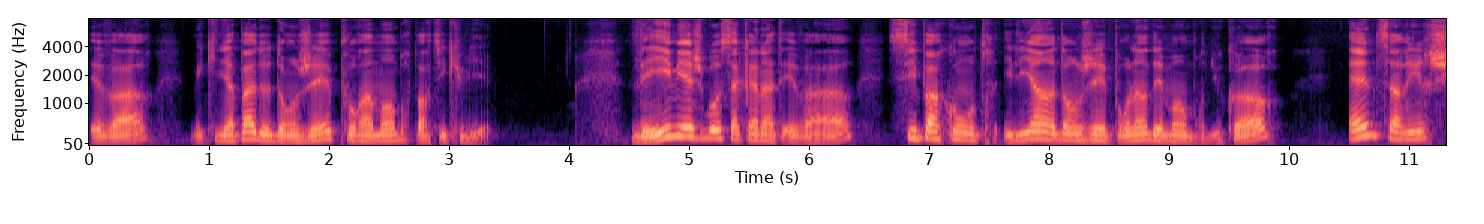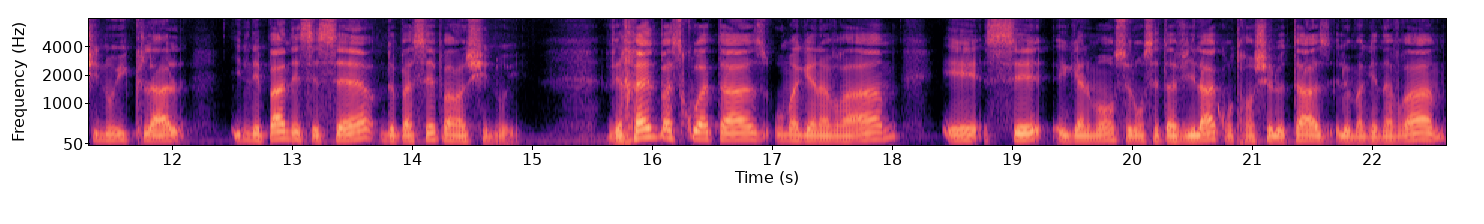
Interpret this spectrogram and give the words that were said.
evar, mais qu'il n'y a pas de danger pour un membre particulier. Sakanat evar, si par contre il y a un danger pour l'un des membres du corps, en sarir shinui klal, il n'est pas nécessaire de passer par un shinui. Vechen paskuataz ou magan Avraham, et c'est également selon cet avis-là qu'ont tranché le Taz et le Magan Avraham,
